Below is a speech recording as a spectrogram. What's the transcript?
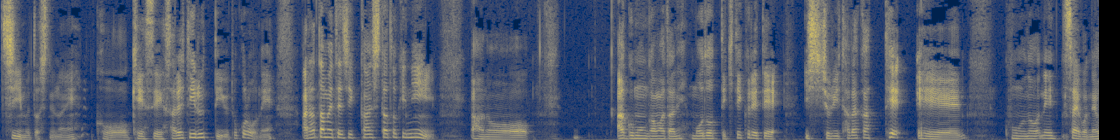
チームとしてのね、こう形成されているっていうところをね、改めて実感したときに、あのアグモンがまたね、戻ってきてくれて、一緒に戦って、えー、このね、最後ね、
